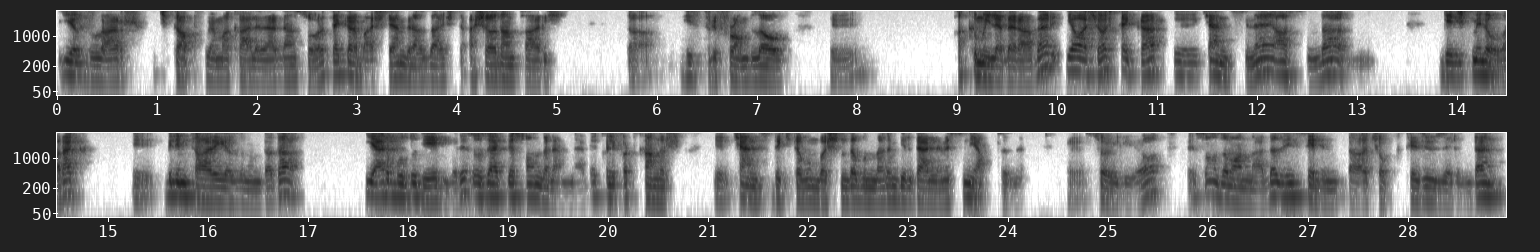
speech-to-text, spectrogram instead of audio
yazılar, kitap ve makalelerden sonra tekrar başlayan biraz daha işte aşağıdan tarih, daha history from below e, akımı ile beraber yavaş yavaş tekrar kendisine aslında gecikmeli olarak bilim tarihi yazımında da yer buldu diyebiliriz. Özellikle son dönemlerde Clifford Connor e, kendisi de kitabın başında bunların bir derlemesini yaptığını e, söylüyor. E, son zamanlarda Zilsel'in daha çok tezi üzerinden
